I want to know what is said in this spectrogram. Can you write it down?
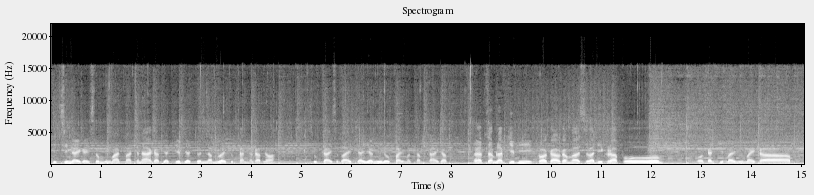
คิดสิ่งใดก็ให้สมมุ่งมาตรปรารถนาครับอย่าเจ็บอย่าจนร่ำรวยทุกท่านนะครับเนาะสุขกายสบายใจอย่ามีโรคภัยมาทำกายครับครับสำหรับคลิปนี้ขอกล่าวคำว่าสวัสดีครับผมขอกันคลิปใหม่มือใหมครับ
